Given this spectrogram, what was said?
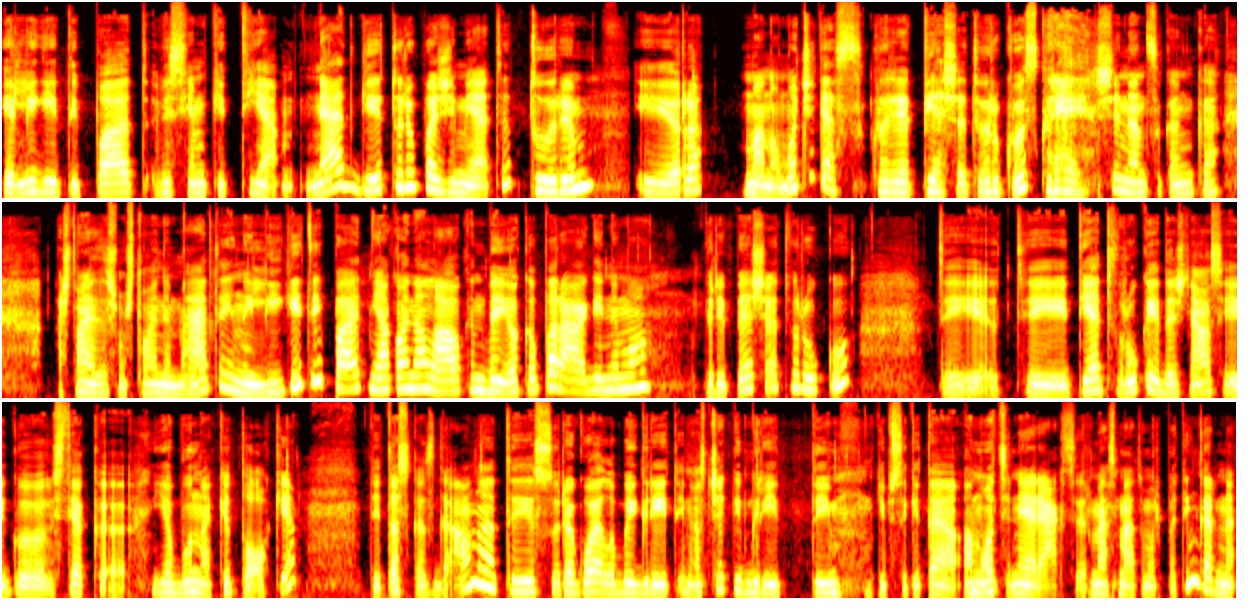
ir lygiai taip pat visiems kitiem. Netgi turiu pažymėti, turim ir mano močiutės, kuri piešia atvirukus, kuriai šiandien sukanka 88 metai, jinai lygiai taip pat nieko nelaukiant, be jokio paraginimo, pripiešia atvirukų. Tai, tai tie atvirukai dažniausiai, jeigu vis tiek jie būna kitokie, Tai tas, kas gauna, tai sureaguoja labai greitai, nes čia kaip greitai, kaip sakyta, emocinė reakcija. Ir mes matom, ar patinka ar ne.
